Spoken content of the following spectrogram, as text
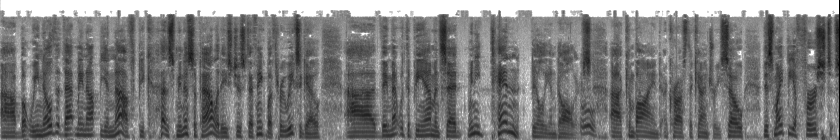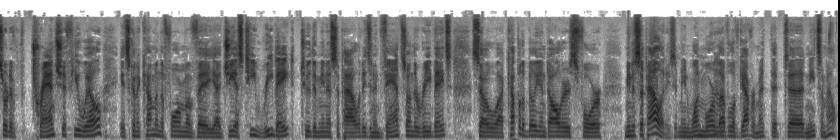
Uh, but we know that that may not be enough because municipalities just, I think about three weeks ago, uh, they met with the PM and said, we need $10 billion, dollars combined across the country. So this might be a first sort of tranche, if you will. It's going to come in the form of a, a uh, GST rebate to the municipalities, an advance on the rebates. So a couple of billion dollars for municipalities. I mean, one more hmm. level of government that uh, needs some help.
